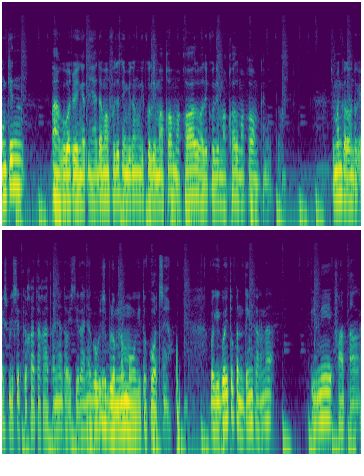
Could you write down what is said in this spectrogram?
Mungkin, ah gue baru inget nih, ada Mahfudz yang bilang likuli makom makol, walikuli makol makom, kan itu. Cuman kalau untuk eksplisit ke kata-katanya atau istilahnya, gue belum nemu gitu quotesnya. Bagi gue itu penting karena ini fatal.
